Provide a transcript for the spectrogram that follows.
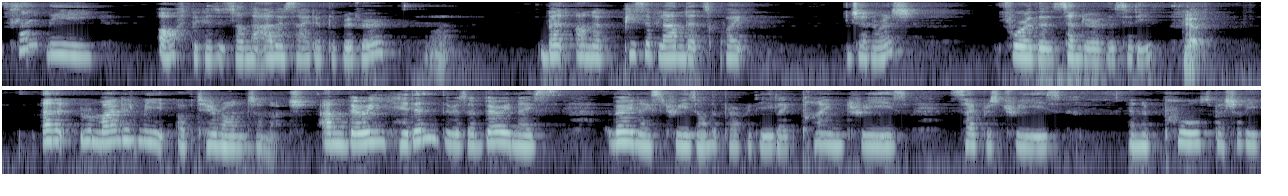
slightly off because it's on the other side of the river but on a piece of land that's quite generous for the center of the city. yeah. And it reminded me of Tehran so much. I'm very hidden. There is a very nice, very nice trees on the property, like pine trees, cypress trees, and a pool, especially.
